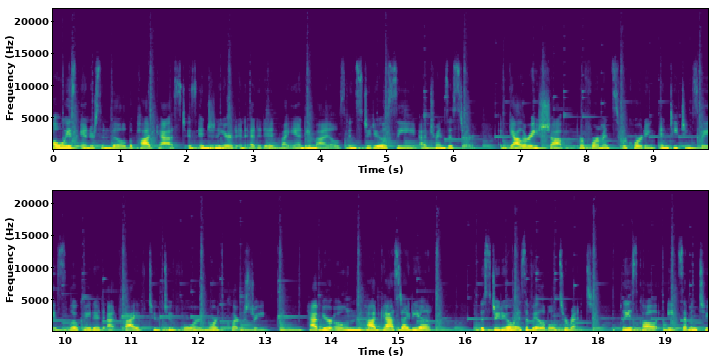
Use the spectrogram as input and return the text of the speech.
Always Andersonville, the podcast, is engineered and edited by Andy Miles in Studio C at Transistor, a gallery, shop, performance, recording, and teaching space located at 5224 North Clark Street. Have your own podcast idea? The studio is available to rent. Please call 872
